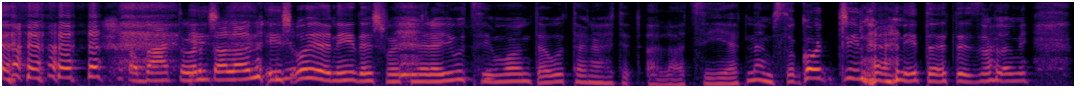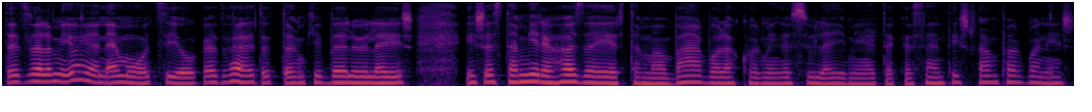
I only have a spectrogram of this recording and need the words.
a bátortalan. és, és olyan édes volt, mert a Juci mondta utána, hogy hát a Laci ilyet nem szokott csinálni, tehát ez valami, tehát valami olyan emóciókat váltottam ki belőle, és, és aztán mire hazaértem a bából, akkor még a szüleim éltek a Szent István Parkban, és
